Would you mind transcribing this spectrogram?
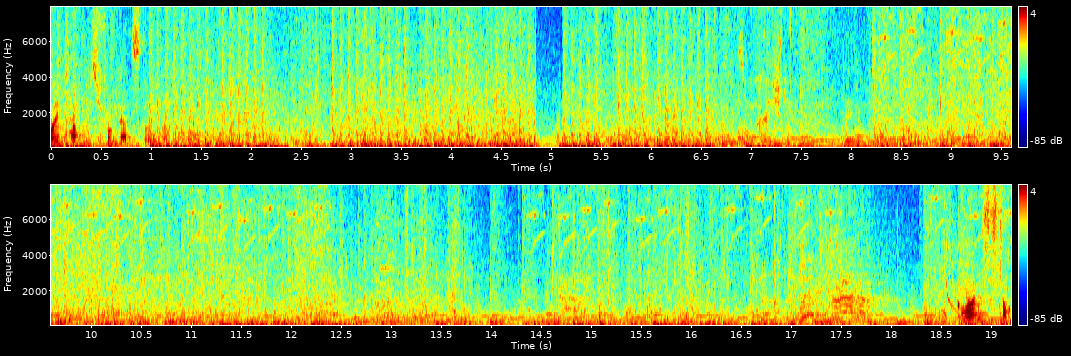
Checkpoint habe, muss ich von ganz neu machen. Das ist doch.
